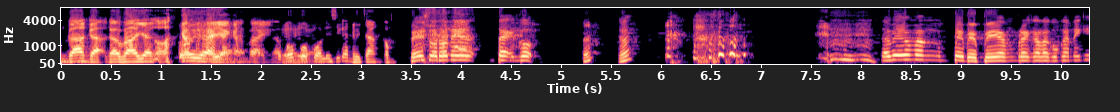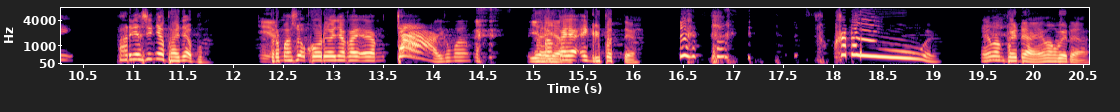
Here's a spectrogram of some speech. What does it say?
enggak enggak enggak bahaya kok. Oh iya iya. Enggak apa-apa iya. polisi kan udah cangkem. Be sorone tek kok. Hah? Hah? Tapi memang PBB yang mereka lakukan ini variasinya banyak, Bung. Iya. Termasuk koreanya kayak yang ca, itu mah Iya iya. kayak Angry Bird ya. Aduh. Emang beda, emang beda.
